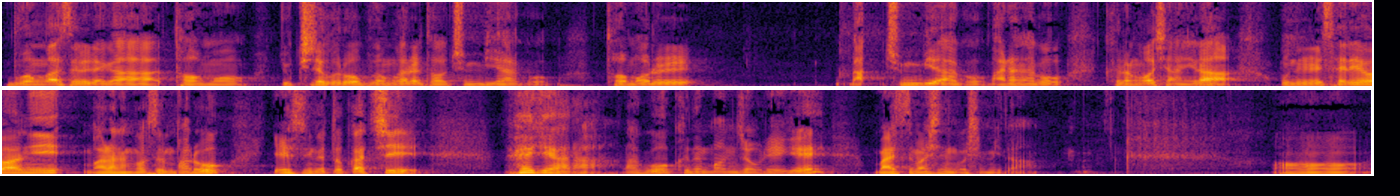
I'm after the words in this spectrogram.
무언가를 내가 더 뭐 육체적으로 무언가를 더 준비하고 더 뭐를 준비하고 마련하고 그런 것이 아니라 오늘 세례관이 말하는 것은 바로 예수님과 똑같이 회개하라라고 그는 먼저 우리에게 말씀하시는 것입니다. 어,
